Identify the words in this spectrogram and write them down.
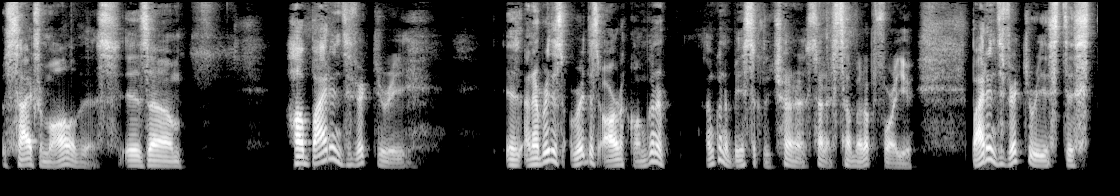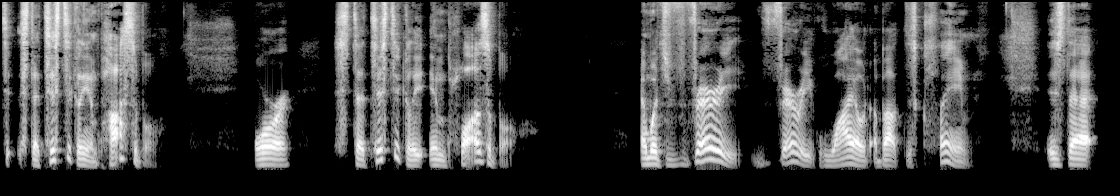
aside from all of this, is um, how Biden's victory is. And I read this read this article. I'm gonna I'm gonna basically try to try to sum it up for you. Biden's victory is st- statistically impossible, or statistically implausible. And what's very very wild about this claim is that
